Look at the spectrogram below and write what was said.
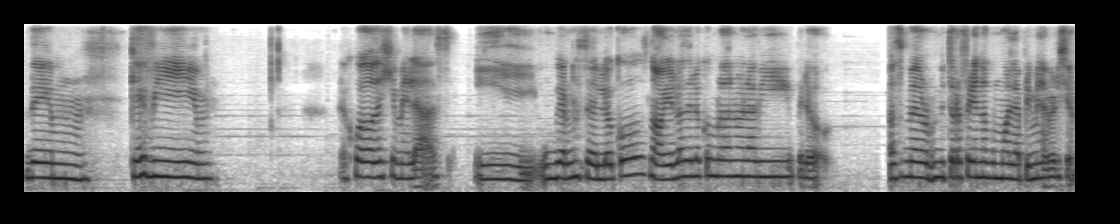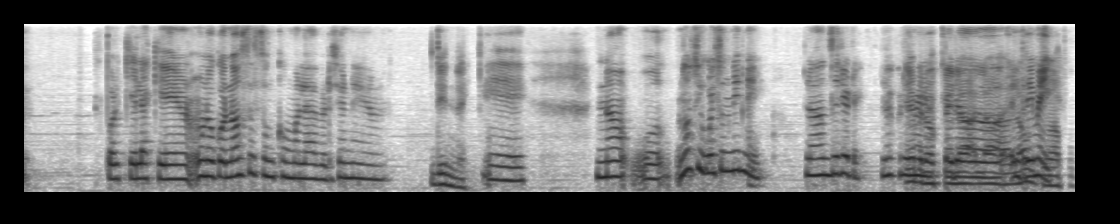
de mm, que vi el juego de gemelas y un viernes de locos. No, viernes de locos en verdad no la vi, pero me, me estoy refiriendo como a la primera versión. Porque las que uno conoce son como las versiones Disney. eh, no, no, sí, igual son Disney. Las anteriores, las primeras, pero la- la- el la remake. última,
